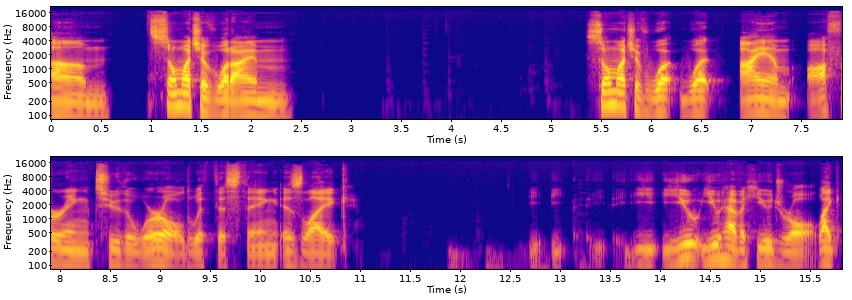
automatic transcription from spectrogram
um, so much of what I'm so much of what what I am offering to the world with this thing is like y- you you have a huge role. Like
